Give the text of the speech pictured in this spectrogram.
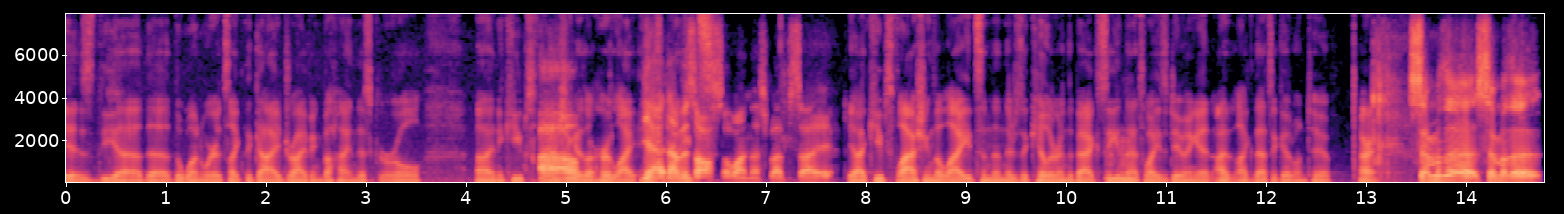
is the uh, the the one where it's like the guy driving behind this girl. Uh, and he keeps flashing Oh. her, her light. Yeah, that was also on this website. Yeah, it keeps flashing the lights, and then there's a killer in the back seat, Mm-hmm. and that's why he's doing it. I like that's a good one too. All right, Some of the some of the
